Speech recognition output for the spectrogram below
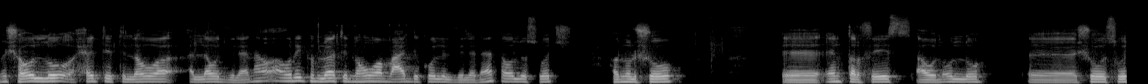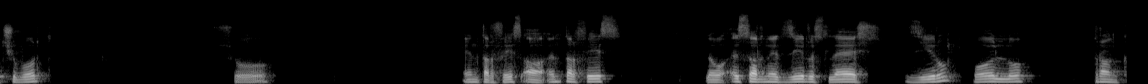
مش هقول له حتة اللي هو ال allowed VLAN هوريكم دلوقتي إن هو معدي كل ال VLANات. أقول له switch هنقول له show interface أو نقول له show switchport show interface آه interface لو ايثرنت 0 slash 0 واقول له trunk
